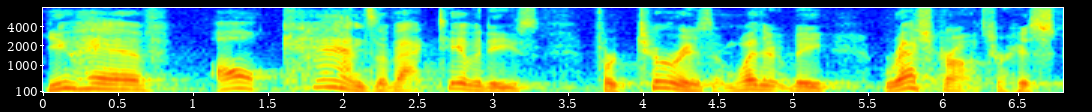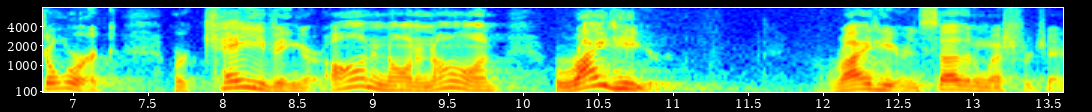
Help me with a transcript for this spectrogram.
You have all kinds of activities for tourism, whether it be restaurants or historic or caving or on and on and on right here, right here in southern West Virginia.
